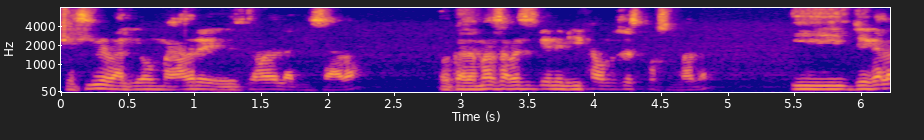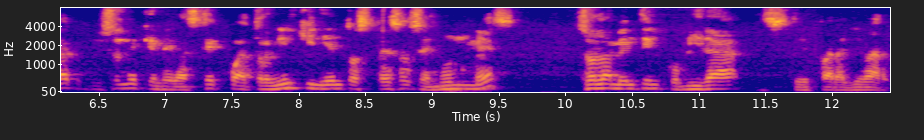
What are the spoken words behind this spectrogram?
que sí me valió madre el tema de la guisada, porque además a veces viene mi hija unos días por semana, y llegué a la conclusión de que me gasté 4.500 pesos en un mes solamente en comida este, para llevar.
